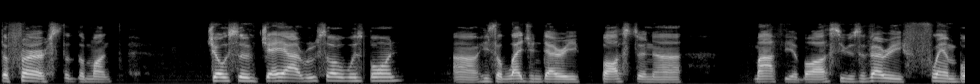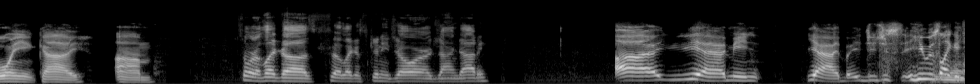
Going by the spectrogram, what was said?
the first of the month, Joseph J.R. Russo was born. Uh, he's a legendary Boston uh, mafia boss. He was a very flamboyant guy. Um, Sort of like a like a Skinny Joe or a John Gotti. Uh, yeah. I mean, yeah, but just he was like a,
